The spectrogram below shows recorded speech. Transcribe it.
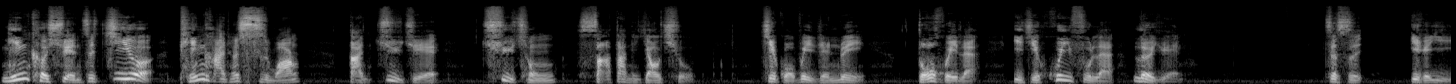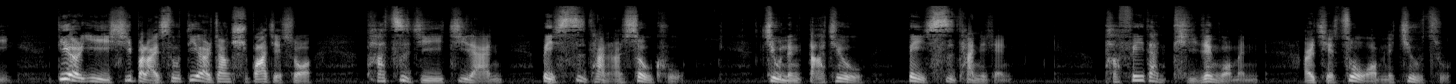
宁可选择饥饿、贫寒和死亡，但拒绝去从撒旦的要求，结果为人类夺回了以及恢复了乐园。这是一个意义。第二意义，希伯来书第二章十八节说：“他自己既然被试探而受苦，就能搭救。”被试探的人，他非但体认我们，而且做我们的救主。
